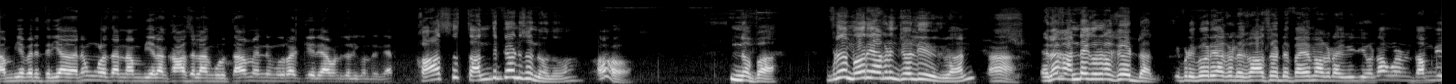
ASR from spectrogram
தம்பியை பற்றி தெரியாதானே உங்களை தான் நம்பி எல்லாம் காசெல்லாம் கொடுத்தாம என்ன முறைக்கேலி அப்படின்னு சொல்லி கொண்டிருக்கார். காசு தந்துட்டான்னு சொன்னோம் ஓ. என்னப்பா? இப்படிதான் வேறு யாக்கணும் சொல்லி இருக்கிறான் எனக்கு அன்றைக்கு ஒரு கேட்டான். இப்படி வேறு யாக்கிட்ட காசு கட்டு பயமாக்கிட்ட விஜய் பண்ணா உங்களோட தம்பி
